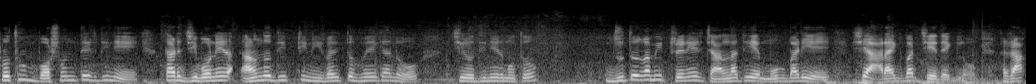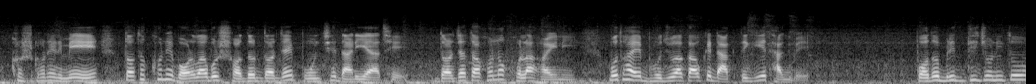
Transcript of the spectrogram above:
প্রথম বসন্তের দিনে তার জীবনের আনন্দদ্বীপটি নির্বাহিত হয়ে গেল চিরদিনের মতো দ্রুতগামী ট্রেনের জানলা দিয়ে মুখ বাড়িয়ে সে আর একবার চেয়ে দেখল। রাক্ষসগণের মেয়ে ততক্ষণে বড়বাবুর সদর দরজায় পৌঁছে দাঁড়িয়ে আছে। দরজা তখনও খোলা হয়নি। বোধহয় ভজুয়া কাউকে ডাকতে গিয়ে থাকবে। পদবৃদ্ধিজনিত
